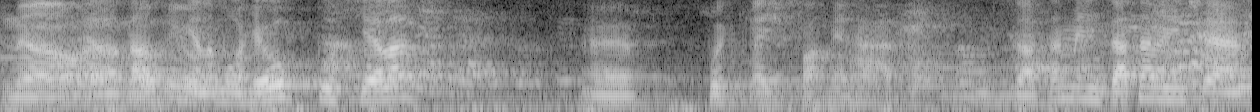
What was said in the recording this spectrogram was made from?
Não, ela não estava morreu, assim, ela morreu porque ela. É, porque- Mas de forma errada. exatamente, exatamente, é.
